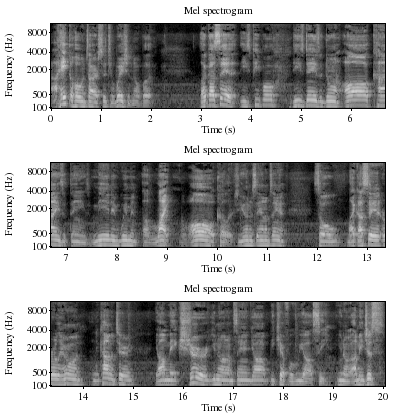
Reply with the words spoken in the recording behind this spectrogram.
I hate the whole entire situation though, but like I said, these people these days are doing all kinds of things, men and women alike, of all colors. You understand what I'm saying? So, like I said earlier on in the commentary, y'all make sure, you know what I'm saying, y'all be careful who y'all see. You know, I mean, just,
